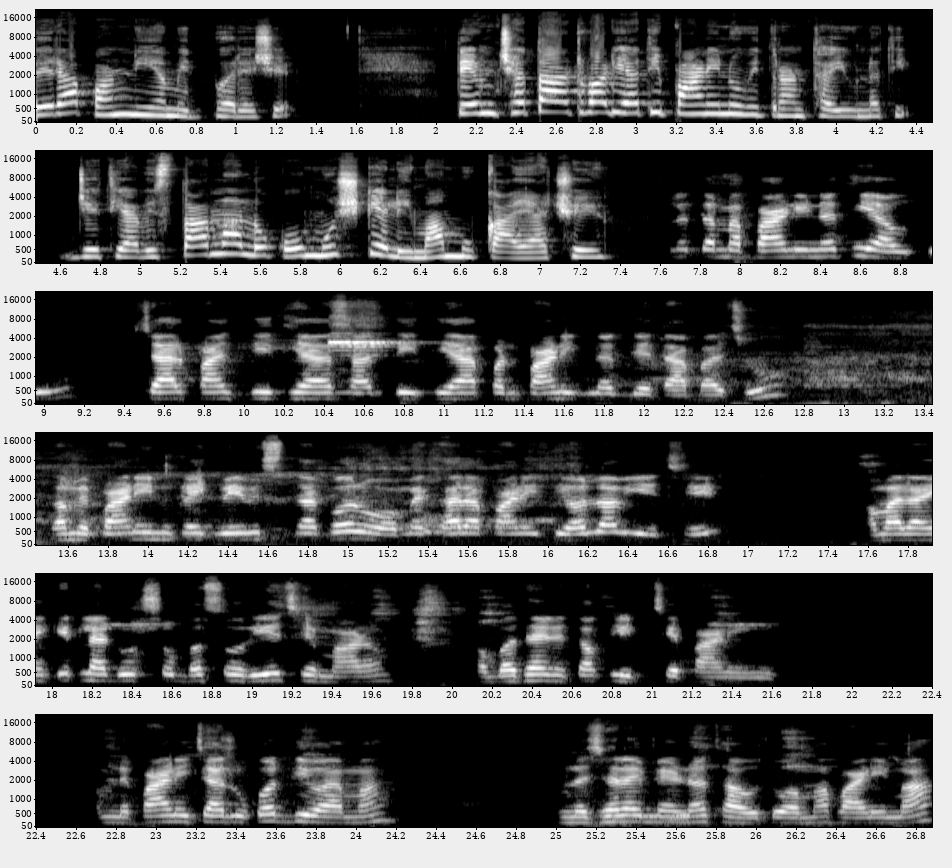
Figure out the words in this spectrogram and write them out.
વેરા પણ નિયમિત ભરે છે. તેમ છતાં અઠવાડિયાથી પાણીનું વિતરણ થયું નથી, જેથી આ વિસ્તારના લોકો મુશ્કેલીમાં મુકાયા છે. લતામાં પાણી નથી આવતું. ચાર પાંચ દી થયા, સાત દી થયા, પણ પાણી જ નથી દેતા બાજુ. તમે પાણીનું કંઈક વ્યવસ્થા કરો, અમે ખારા પાણીથી હલાવીએ છીએ. અમારા અહીં કેટલા દોઢસો, બસો રહે છે માણસ. બધાને તકલીફ છે પાણીની. અમને પાણી ચાલુ કરી દો આમાં. અમને જરાય મેળ નથી થતું આમાં પાણીમાં.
